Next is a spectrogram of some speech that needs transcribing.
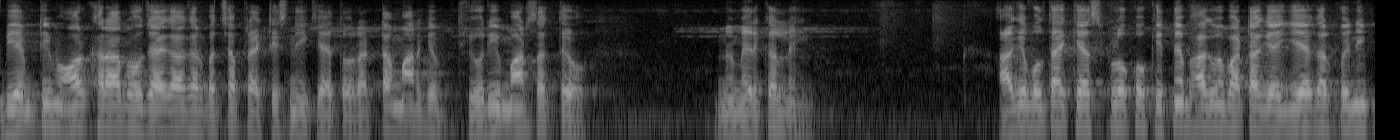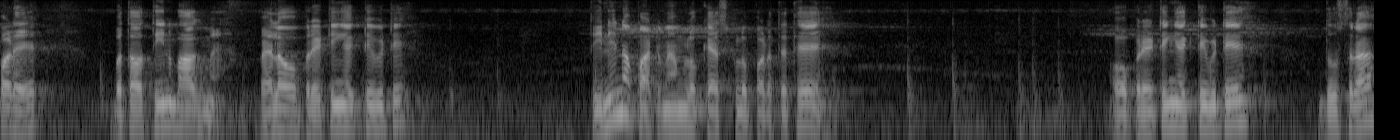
बीएमटी में और ख़राब हो जाएगा अगर बच्चा प्रैक्टिस नहीं किया तो। रट्टा मार के थ्योरी मार सकते हो। न्यूमेरिकल नहीं। आगे बोलता है कैश फ्लो को कितने भाग में बांटा गया? ये अगर कोई नहीं पढ़े, बताओ तीन भाग में। पहला ऑपरेटिंग एक्टिविटी तीन ही ना पार्ट में हम लोग कैश फ्लो पढ़ते थे। ऑपरेटिंग एक्टिविटी दूसरा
